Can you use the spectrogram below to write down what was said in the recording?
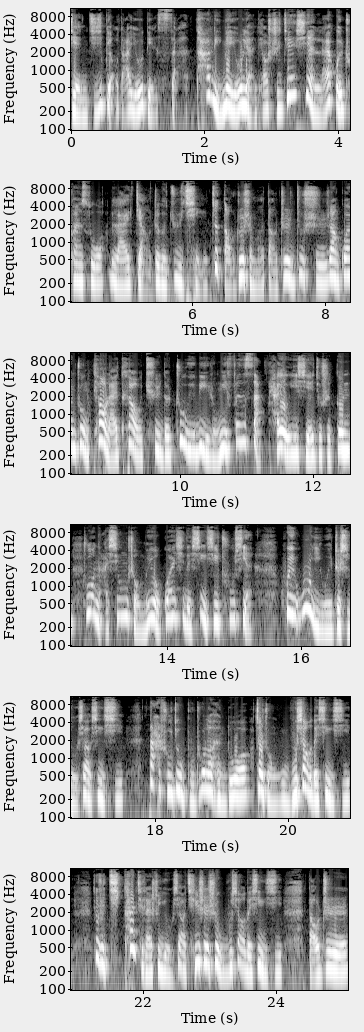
剪辑表达有点散，它里面有两条时间线来回穿梭来讲这个剧情，这导致什么？导致就是让观众跳来跳去的注意力容易分散，还有一些就是跟捉拿凶手没有关系的信息出现。会误以为这是有效信息。大叔就捕捉了很多这种无效的信息，就是其看起来是有效，其实是无效的信息，导致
